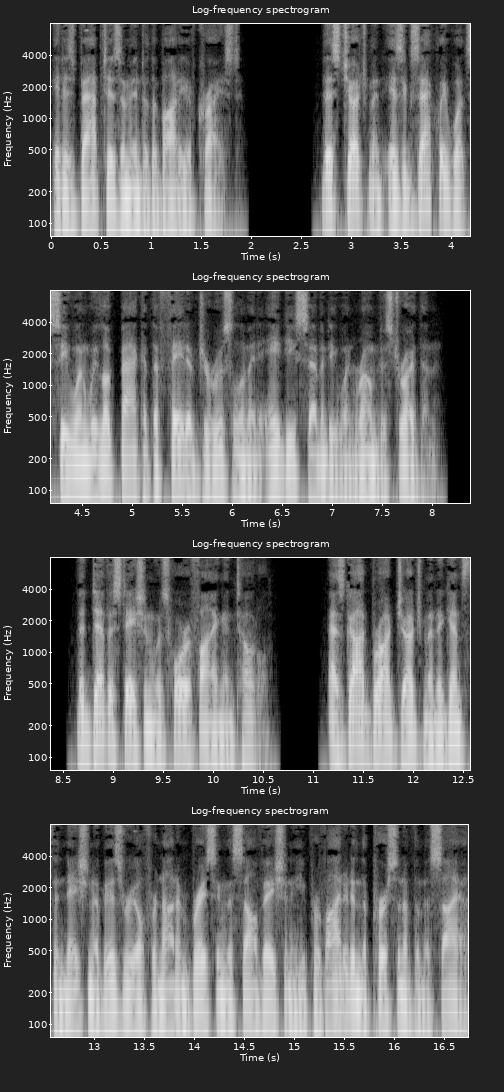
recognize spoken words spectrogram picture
it is baptism into the body of Christ. This judgment is exactly what see when we look back at the fate of Jerusalem in AD 70 when Rome destroyed them. The devastation was horrifying and total. As God brought judgment against the nation of Israel for not embracing the salvation he provided in the person of the Messiah,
